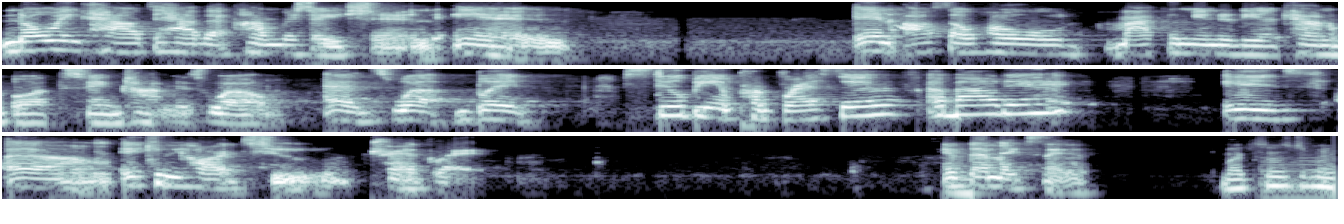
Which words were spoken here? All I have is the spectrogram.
knowing how to have that conversation and and also hold my community accountable at the same time as well as well but still being progressive about it is um it can be hard to translate if that makes sense Makes sense to me.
